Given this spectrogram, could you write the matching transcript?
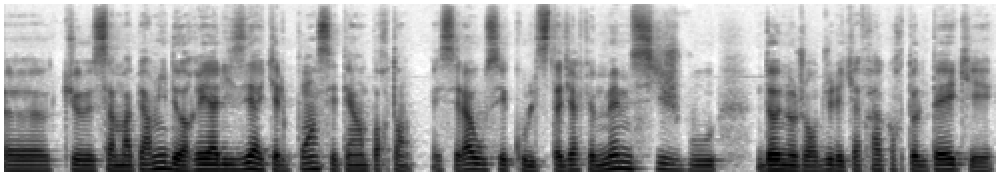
euh, que ça m'a permis de réaliser à quel point c'était important. Et c'est là où c'est cool. C'est-à-dire que même si je vous donne aujourd'hui les quatre accords Toltec et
